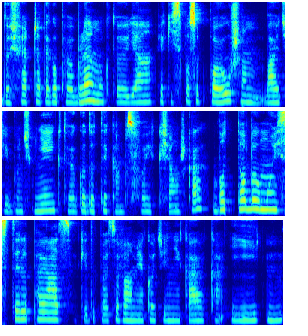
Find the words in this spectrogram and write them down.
doświadcza tego problemu, który ja w jakiś sposób poruszam bardziej bądź mniej, którego dotykam w swoich książkach, bo to był mój styl pracy, kiedy pracowałam jako dziennikarka i, mm,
